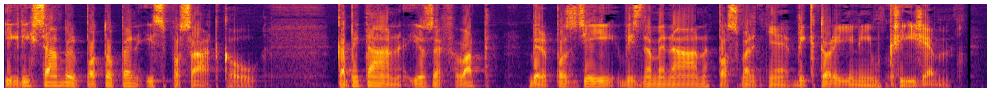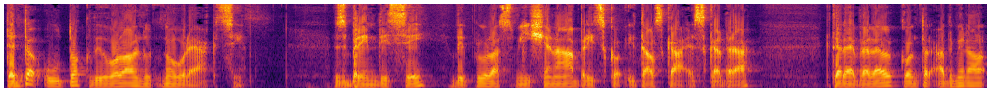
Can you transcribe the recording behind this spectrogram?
i když sám byl potopen i s posádkou. Kapitán Josef Watt byl později vyznamenán posmrtně Viktorijným křížem. Tento útok vyvolal nutnou reakci. Z Brindisi vyplula smíšená britsko-italská eskadra, které velel kontradmirál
